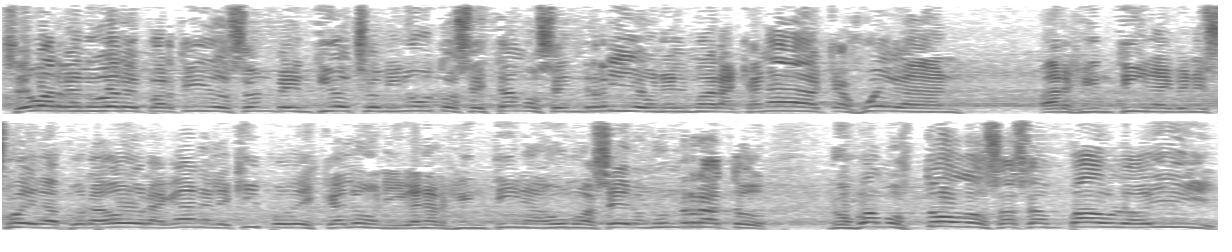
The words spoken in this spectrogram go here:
Se va a reanudar el partido, son 28 minutos, estamos en Río, en el Maracaná, acá juegan Argentina y Venezuela. Por ahora gana el equipo de Scaloni, gana Argentina 1 a 0 en un rato. Nos vamos todos a San Pablo ahí.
